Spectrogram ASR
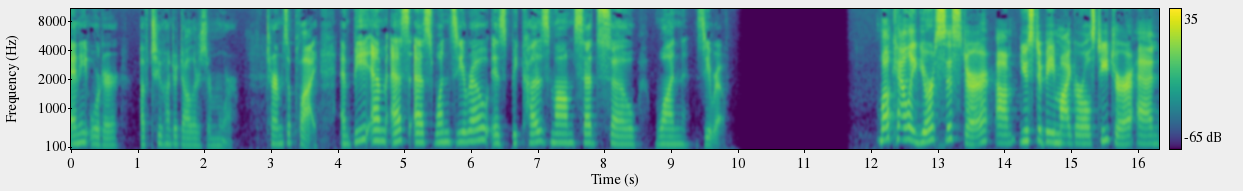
any order of $200 or more. Terms apply. And BMSS10 is because mom said so 10. Well, Kelly, your sister um, used to be my girl's teacher. And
